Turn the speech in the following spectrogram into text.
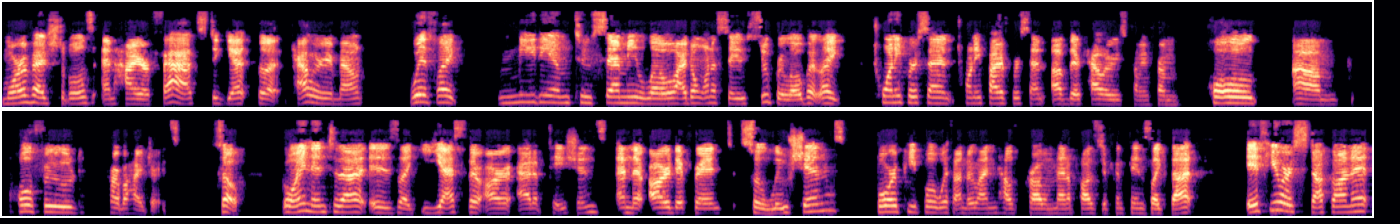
more vegetables, and higher fats to get the calorie amount with like medium to semi low. I don't want to say super low, but like 20%, 25% of their calories coming from whole, um, whole food carbohydrates. So going into that is like, yes, there are adaptations and there are different solutions for people with underlying health problem, menopause, different things like that. If you are stuck on it,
